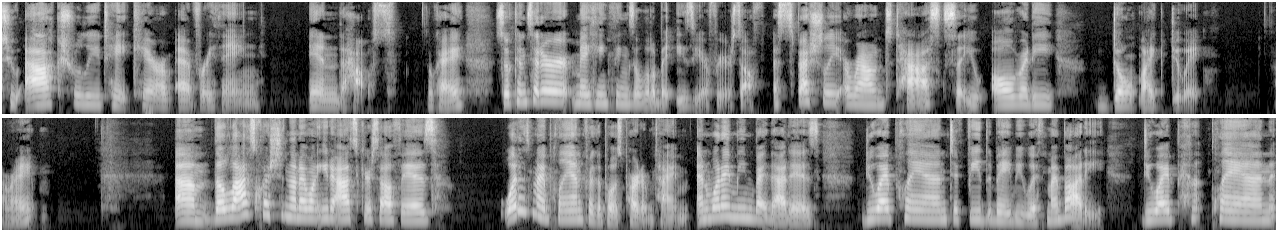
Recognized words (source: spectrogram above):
to actually take care of everything in the house. Okay, so consider making things a little bit easier for yourself, especially around tasks that you already don't like doing. All right. Um, the last question that I want you to ask yourself is what is my plan for the postpartum time? And what I mean by that is do I plan to feed the baby with my body? Do I p- plan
